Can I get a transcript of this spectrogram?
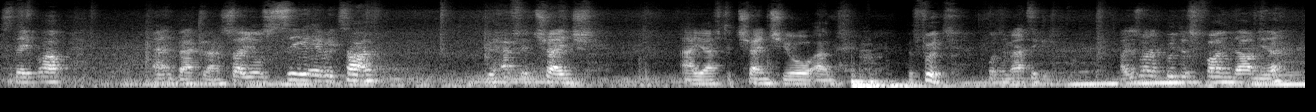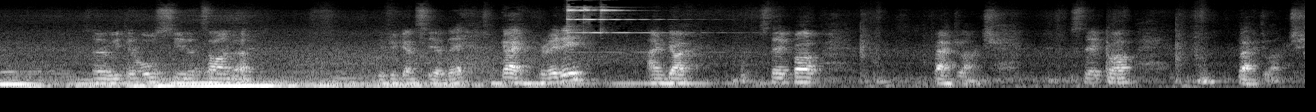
Step up and back lunge. So you'll see every time you have to change, uh, you have to change your um, the foot automatically. I just want to put this phone down here so we can all see the timer. If you can see it there. Okay, ready? And go. Step up, back lunge. Step up, back lunge.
